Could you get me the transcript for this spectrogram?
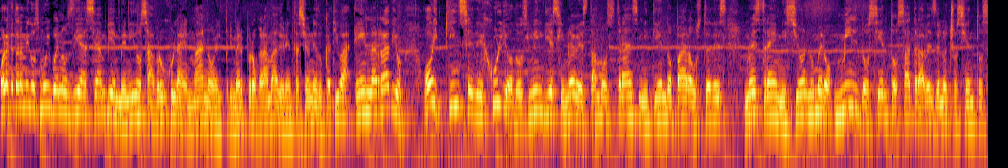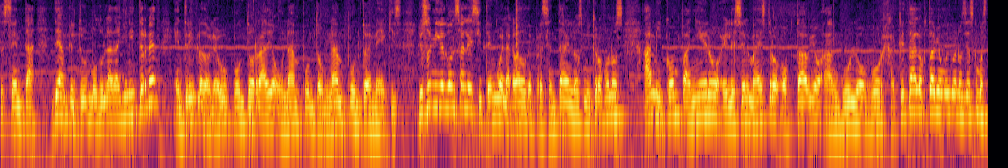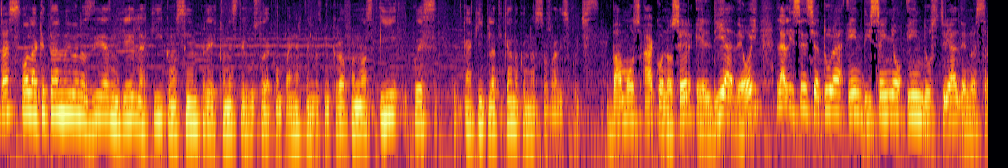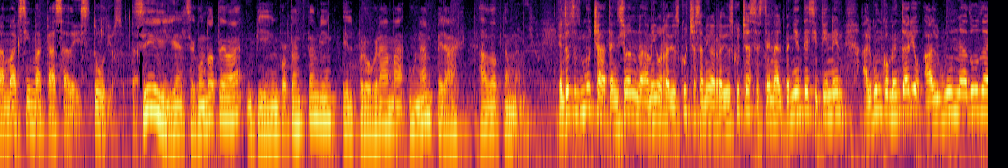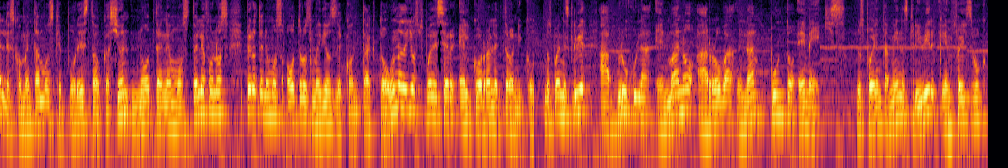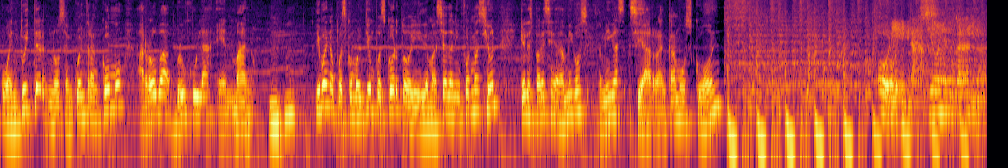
Hola, ¿qué tal amigos? Muy buenos días. Sean bienvenidos a Brújula en Mano, el primer programa de orientación educativa en la radio. Hoy, 15 de julio 2019, estamos transmitiendo para ustedes nuestra emisión número 1200 a través del 860 de amplitud modulada y en internet en www.radiounam.unam.mx. Yo soy Miguel González y tengo el agrado de presentar en los micrófonos a mi compañero, él es el maestro Octavio Angulo Borja. ¿Qué tal, Octavio? Muy buenos días, ¿cómo estás? Hola, ¿qué tal? Muy buenos días, Miguel. Aquí, como siempre, con este gusto de acompañarte en los micrófonos y pues aquí platicando con nuestros radioescuchas. Vamos a conocer el día de hoy la licenciatura en diseño industrial de nuestra máxima casa de estudios. Sí, el segundo tema, bien importante también, el programa UNAMPERAG Adopta un amigo. Entonces, mucha atención, amigos radioescuchas, amigas radioescuchas, estén al pendiente. Si tienen algún comentario, alguna duda, les comentamos que por esta ocasión no tenemos teléfonos, pero tenemos otros medios de contacto. Uno de ellos puede ser el correo electrónico. Nos pueden escribir a brújula en mano Nos pueden también escribir en Facebook o en Twitter. Nos encuentran como arroba brújula en mano. Y bueno, pues como el tiempo es corto y demasiada la información, ¿qué les parece amigos, amigas, si arrancamos con... Orientación educativa.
